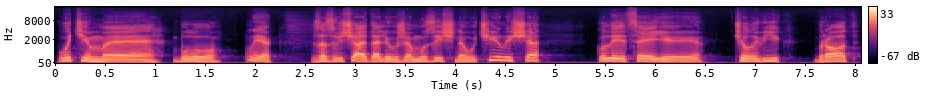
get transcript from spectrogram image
Потім е, було, ну як зазвичай далі вже музичне училище, коли цей е, чоловік, брат,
